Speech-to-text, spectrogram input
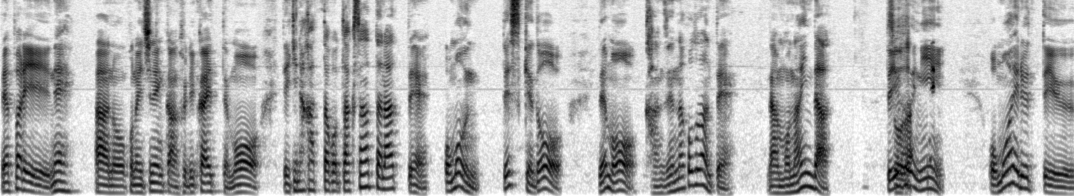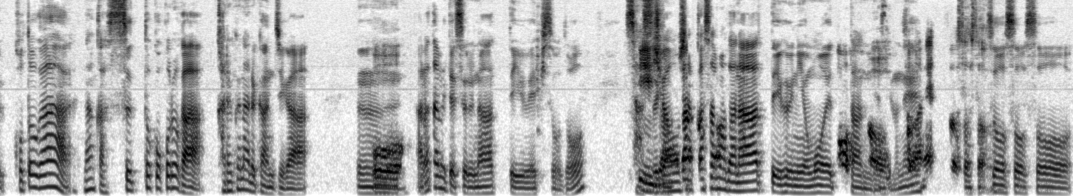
う。やっぱりね、あの、この1年間振り返っても、できなかったことたくさんあったなって思うんですけど、でも、完全なことなんて何もないんだっていうふうに思えるっていうことが、なんかすっと心が軽くなる感じが、うんお、改めてするなっていうエピソード。さすがお釈迦様だなっていうふうに思えたんですよね。そう。そうそうそう。そうそうそ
